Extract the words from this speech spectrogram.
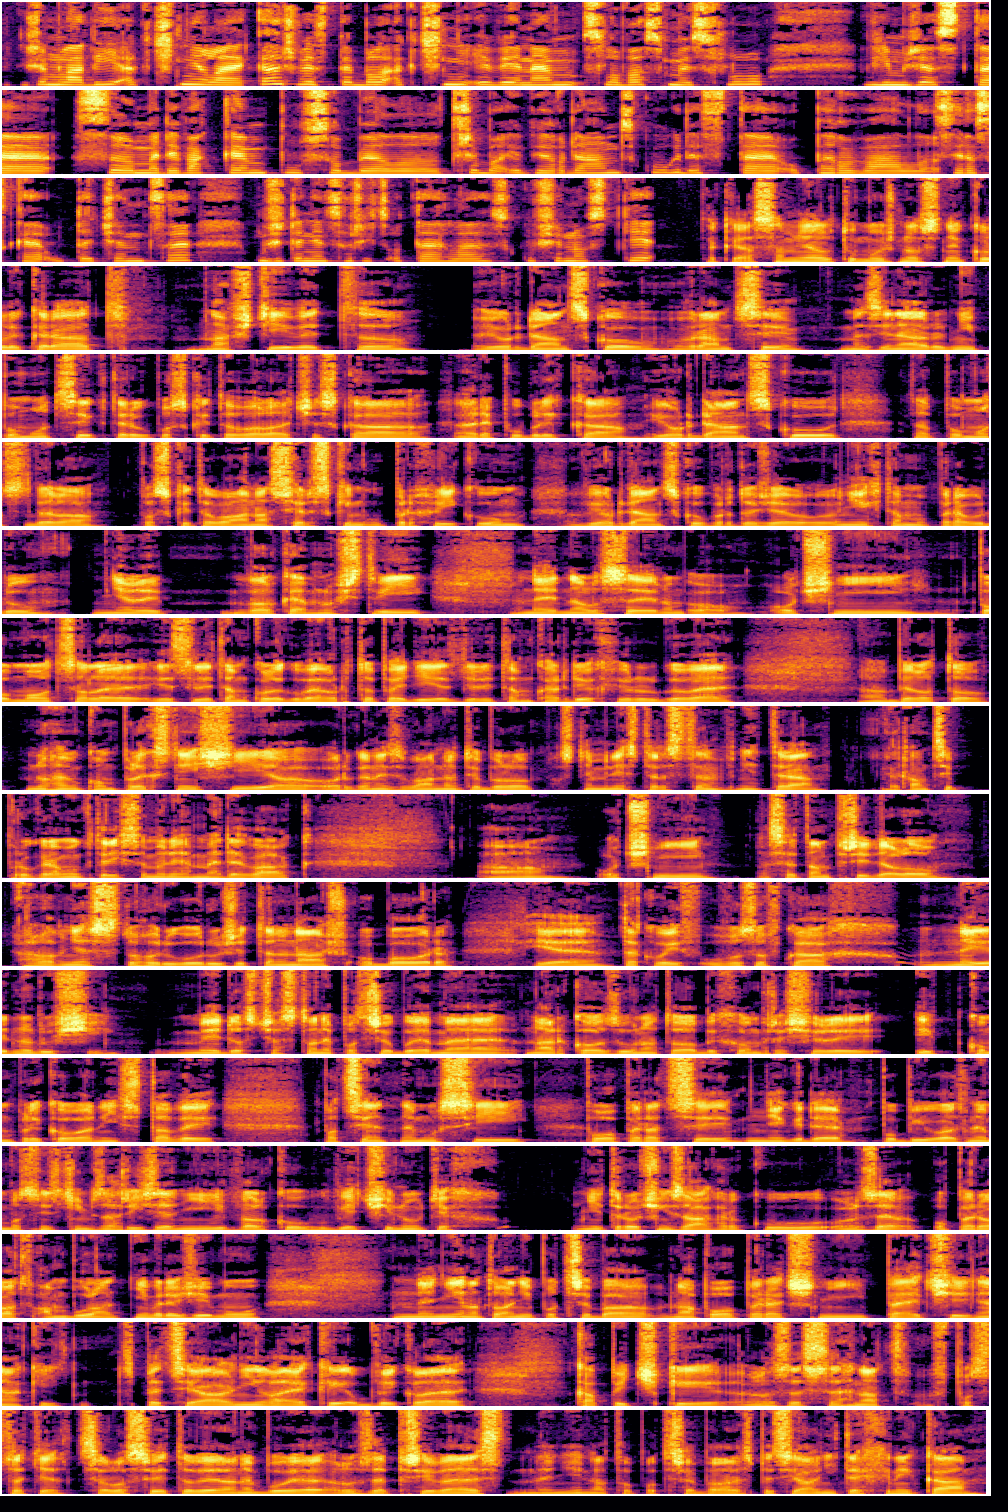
Takže mladý akční lékař, vy jste byl akční i v jiném slova smyslu. Vím, že jste s Medivakem působil třeba i v Jordánsku, kde jste operoval syrské utečence. Můžete něco říct o téhle zkušenosti? Tak já jsem měl tu možnost několikrát navštívit Jordánsko v rámci mezinárodní pomoci, kterou poskytovala Česká republika Jordánsku. Ta pomoc byla poskytována syrským uprchlíkům v Jordánsku, protože oni jich tam opravdu měli velké množství. Nejednalo se jenom o oční pomoc, ale jezdili tam kolegové ortopedi, jezdili tam kardiochirurgové. Bylo to mnohem komplexnější a organizováno to bylo vlastně ministerstvem vnitra v rámci programu, který se jmenuje Medevac a oční se tam přidalo hlavně z toho důvodu, že ten náš obor je takový v uvozovkách nejjednodušší. My dost často nepotřebujeme narkózu na to, abychom řešili i komplikované stavy. Pacient nemusí po operaci někde pobývat v nemocničním zařízení. Velkou většinu těch nitročních zákroků lze operovat v ambulantním režimu. Není na to ani potřeba na pooperační péči nějaký speciální léky. Obvykle kapičky lze sehnat v podstatě celosvětově, anebo je lze přivést. Není na to potřeba speciální technika.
